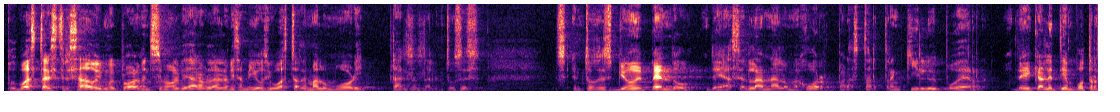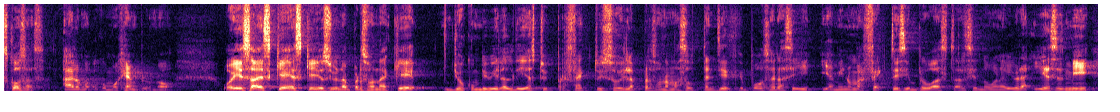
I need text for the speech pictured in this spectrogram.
pues voy a estar estresado y muy probablemente se me va a olvidar hablarle a mis amigos y voy a estar de mal humor y tal, tal, tal. Entonces, entonces yo dependo de hacer lana a lo mejor para estar tranquilo y poder dedicarle tiempo a otras cosas, como ejemplo, ¿no? Oye, ¿sabes qué? Es que yo soy una persona que yo con vivir al día estoy perfecto y soy la persona más auténtica que puedo ser así y a mí no me afecta y siempre voy a estar haciendo buena vibra. Y ese es mi,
